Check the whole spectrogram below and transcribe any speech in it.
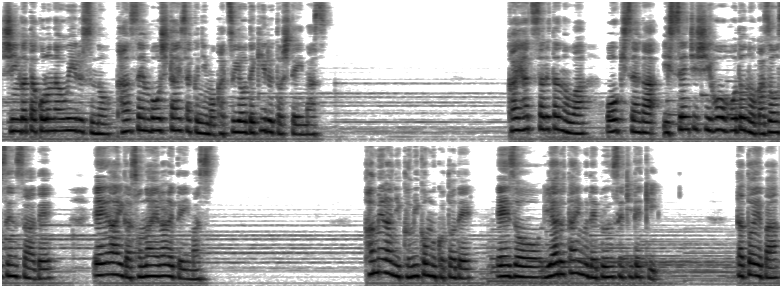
新型コロナウイルスの感染防止対策にも活用できるとしています。開発されたのは大きさが1センチ四方ほどの画像センサーで AI が備えられています。カメラに組み込むことで映像をリアルタイムで分析でき、例えば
